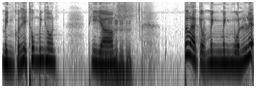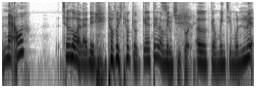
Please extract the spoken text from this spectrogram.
mình có thể thông minh hơn. Thì ờm, tức là kiểu mình mình muốn luyện não á chứ không phải là để thông minh theo kiểu kia. Tức là mình siêu trí tuệ. ừ kiểu mình chỉ muốn luyện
